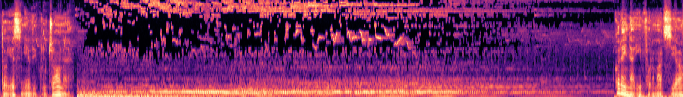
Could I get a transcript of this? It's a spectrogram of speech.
to jest niewykluczone. Kolejna informacja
